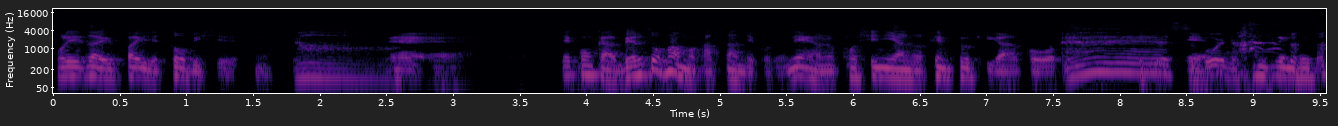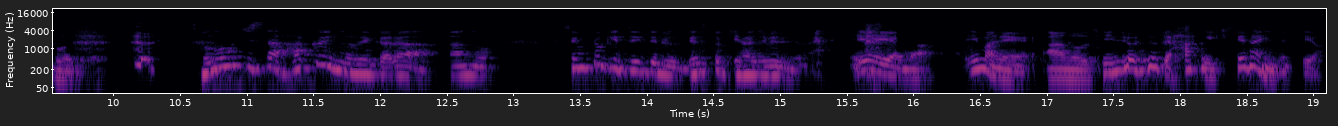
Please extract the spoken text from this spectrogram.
保冷剤をいっぱいで装備してですね。あー。ええで、今回はベルトファンも買ったんで、このね、あの、腰にあの、扇風機がこう、えー、すごいな。完全にそうで そのうちさ、白衣の上から、あの、扇風機ついてるベスト着始めるんじゃない？いやいや、まあ、今ね、あの、診療所で白衣着てないんですよ。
